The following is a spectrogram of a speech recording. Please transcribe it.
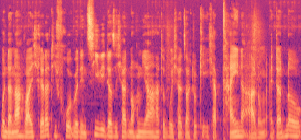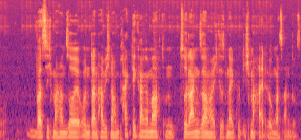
Und danach war ich relativ froh über den Civi, dass ich halt noch ein Jahr hatte, wo ich halt sagte, okay, ich habe keine Ahnung, I don't know, was ich machen soll. Und dann habe ich noch ein Praktika gemacht und so langsam habe ich gesagt, na gut, ich mache halt irgendwas anderes.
